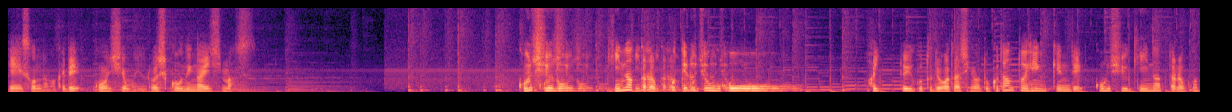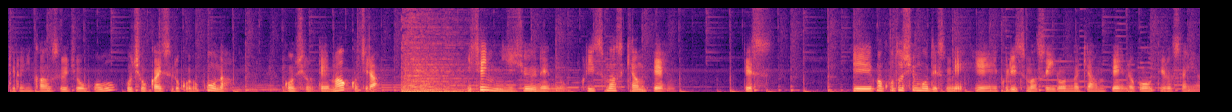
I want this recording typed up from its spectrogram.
えーそんなわけで今週もよろしくお願いします。今週の気になったらホテル情報はい、ということで私が独断と偏見で今週気になったらホテルに関する情報をご紹介するこのコーナー。今週のテーマはこちら。2020年のクリスマスキャンペーンです。えーまあ、今年もですね、えークリスマスいろんなキャンペーンラブホテルさんや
